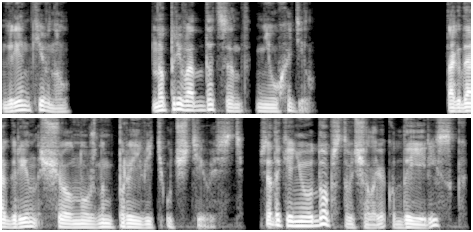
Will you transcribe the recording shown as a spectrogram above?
Грин кивнул. Но приват-доцент не уходил. Тогда Грин счел нужным проявить учтивость. Все-таки неудобство человеку, да и риск.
